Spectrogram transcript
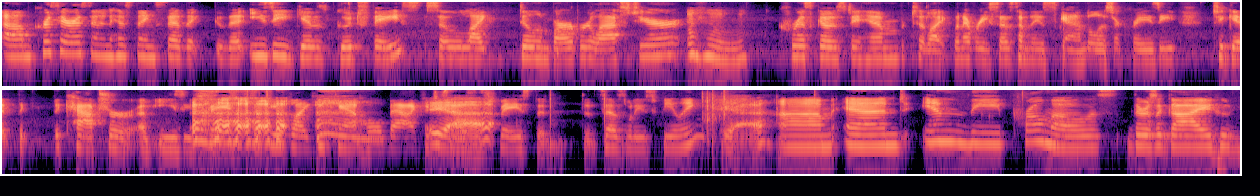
um, Chris Harrison in his thing said that that Easy gives good face. So like Dylan Barbour last year, Mm-hmm. Chris goes to him to like whenever he says something scandalous or crazy to get the, the capture of Easy's face. he's like he can't hold back. He just has Yeah. his face that, that says what he's feeling. Yeah. Um, and in the promos, there's a guy who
